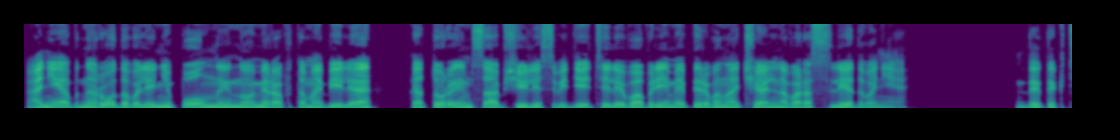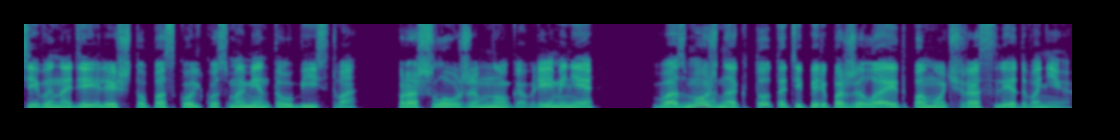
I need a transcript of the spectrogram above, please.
Они обнародовали неполный номер автомобиля, который им сообщили свидетели во время первоначального расследования. Детективы надеялись, что поскольку с момента убийства прошло уже много времени, возможно, кто-то теперь пожелает помочь расследованию.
